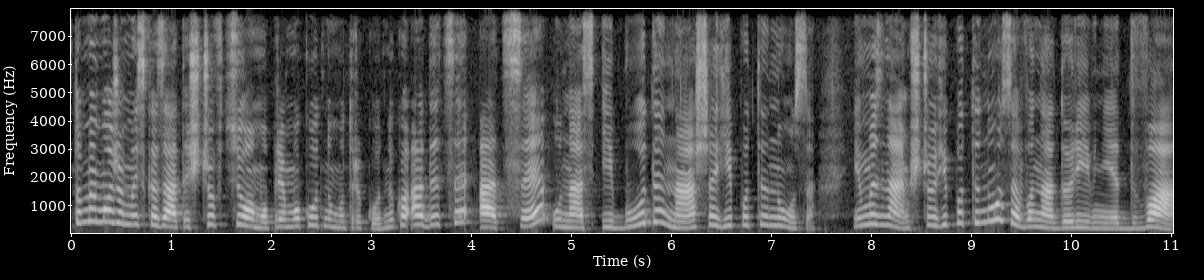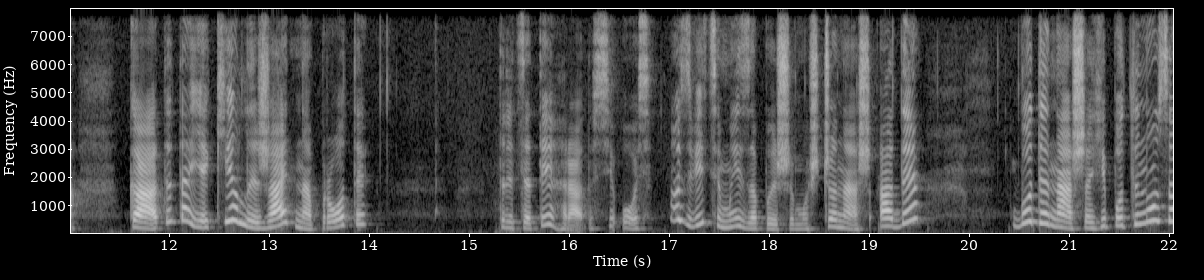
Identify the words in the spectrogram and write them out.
То ми можемо і сказати, що в цьому прямокутному трикутнику АДЦ, а це у нас і буде наша гіпотенуза. І ми знаємо, що гіпотенуза вона дорівнює 2 катета, які лежать напроти 30 градусів. Ось. Ось звідси ми і запишемо, що наш АД буде наша гіпотенуза,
